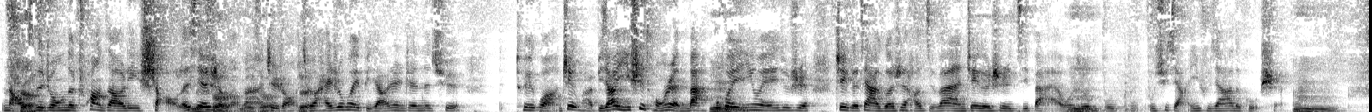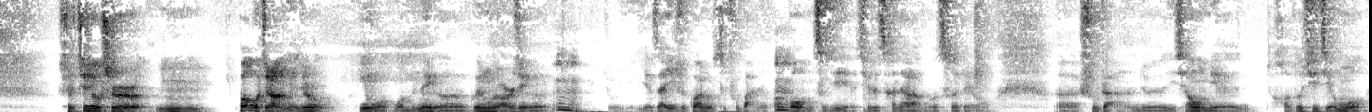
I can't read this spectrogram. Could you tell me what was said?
脑子中的创造力少了些什么嘛？这种就还是会比较认真的去推广这块，比较一视同仁吧，不会因为就是这个价格是好几万，这个是几百，我就不不不去讲艺术家的故事。嗯，是，这就是嗯，包括这两年就是。因为我我们那个桂公园这个，嗯，就也在一直关注自出版这块，包括我们自己也其实参加了很多次这种，呃，书展。就是以前我们也好多期节目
